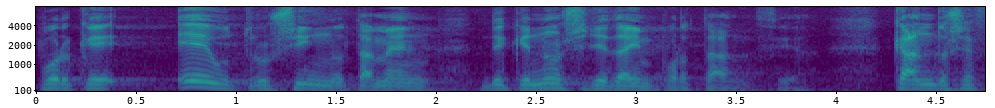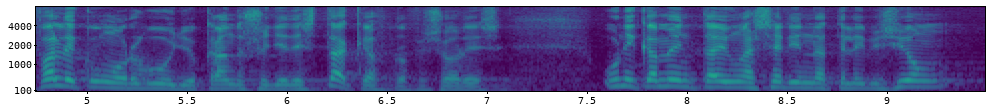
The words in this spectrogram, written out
Porque é outro signo tamén de que non se lle dá importancia. Cando se fale con orgullo, cando se lle destaque aos profesores, únicamente hai unha serie na televisión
